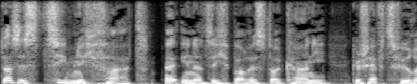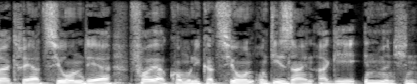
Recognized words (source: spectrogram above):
Das ist ziemlich fad, erinnert sich Boris Dolkani, Geschäftsführer Kreation der Feuerkommunikation und Design AG in München.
